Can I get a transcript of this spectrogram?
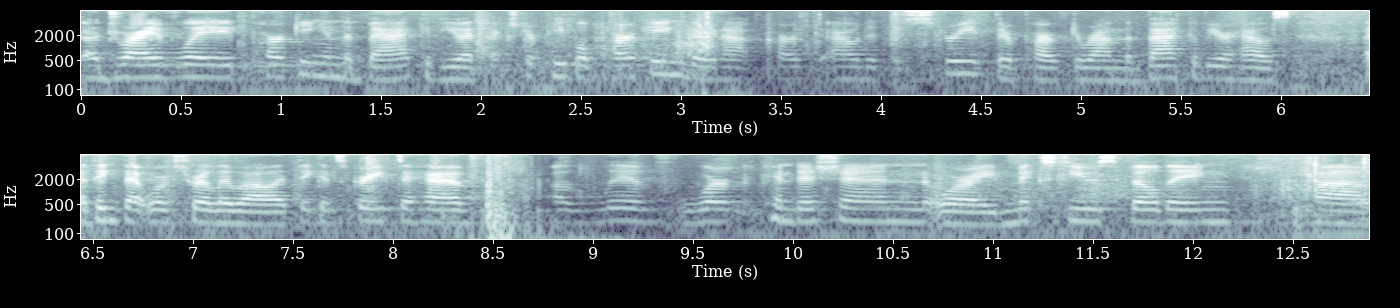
a driveway parking in the back. If you had extra people parking, they're not parked out at the street, they're parked around the back of your house. I think that works really well. I think it's great to have a live-work condition or a mixed-use building. Um,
